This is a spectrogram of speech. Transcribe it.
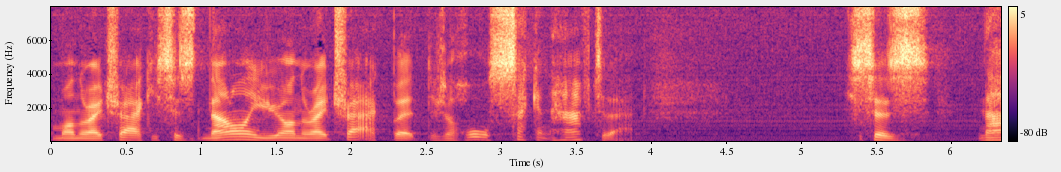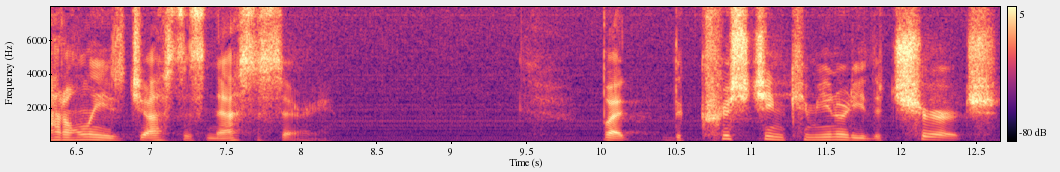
I'm on the right track. He says, not only are you on the right track, but there's a whole second half to that. He says, not only is justice necessary, but the Christian community, the church,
